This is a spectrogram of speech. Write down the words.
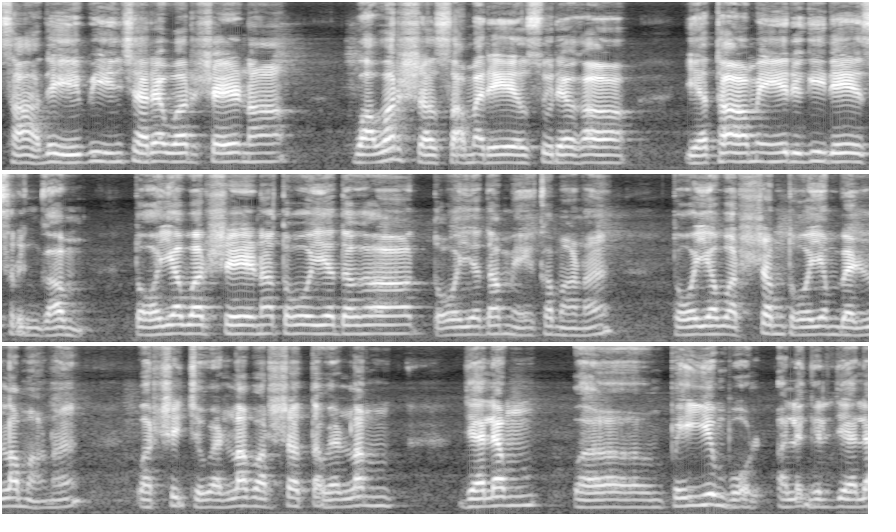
സാ ദേവീം ശരവർഷേണ വവർഷ സമരേ സുരഹ യഥാമേരുഗിരേ ശൃംഗം തോയവർഷേണ തോയത തോയതമേഘമാണ്. തോയവർഷം തോയം വെള്ളമാണ്. വർഷിച്ചു വെള്ളവർഷത്തെ വെള്ളം ജലം പെയ്യുമ്പോൾ അല്ലെങ്കിൽ ജല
